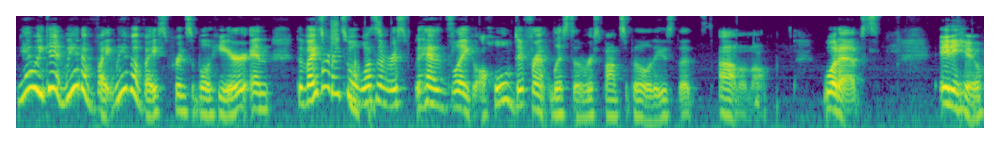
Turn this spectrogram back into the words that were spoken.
yeah we did. We had a vice we have a vice principal here and the vice principal wasn't res- has like a whole different list of responsibilities that's i don't know. Whatevs. Anywho,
